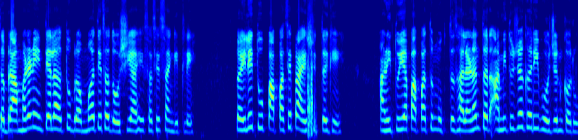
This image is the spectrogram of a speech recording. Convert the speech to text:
तर ब्राह्मणाने त्याला तू ब्रह्मतेचा दोषी आहेस असे सांगितले. पहिले तू पापाचे प्रायश्चित्त घे आणि तू या पापातून मुक्त झाल्यानंतर आम्ही तुझ्या घरी भोजन करू.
